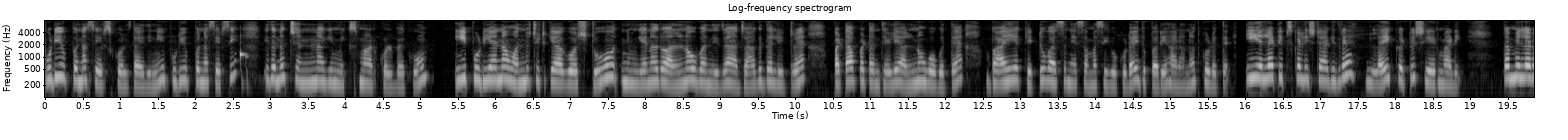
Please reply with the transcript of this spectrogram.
ಪುಡಿ ಉಪ್ಪನ್ನು ಸೇರಿಸ್ಕೊಳ್ತಾ ಇದ್ದೀನಿ. ಪುಡಿ ಉಪ್ಪನ್ನು ಸೇರಿಸಿ ಇದನ್ನು ಚೆನ್ನಾಗಿ ಮಿಕ್ಸ್ ಮಾಡಿಕೊಳ್ಬೇಕು. ಈ ಪುಡಿಯನ್ನು ಒಂದು ಚಿಟಿಕೆ ಆಗುವಷ್ಟು ನಿಮ್ಗೇನಾದರೂ ಅಲ್ಲಿನೋವು ಬಂದಿದ್ರೆ ಆ ಜಾಗದಲ್ಲಿಟ್ಟರೆ ಪಟಾಪಟ ಅಂಥೇಳಿ ಅಲ್ಲಿನೋವು ಹೋಗುತ್ತೆ. ಬಾಯಿಯ ಕೆಟ್ಟು ವಾಸನೆಯ ಸಮಸ್ಯೆಗೂ ಕೂಡ ಇದು ಪರಿಹಾರ ಅನ್ನೋದು ಕೊಡುತ್ತೆ. ಈ ಎಲ್ಲ ಟಿಪ್ಸ್ಗಳು ಇಷ್ಟ ಆಗಿದ್ರೆ ಲೈಕ್ ಕೊಟ್ಟು ಶೇರ್ ಮಾಡಿ. ತಮ್ಮೆಲ್ಲರ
